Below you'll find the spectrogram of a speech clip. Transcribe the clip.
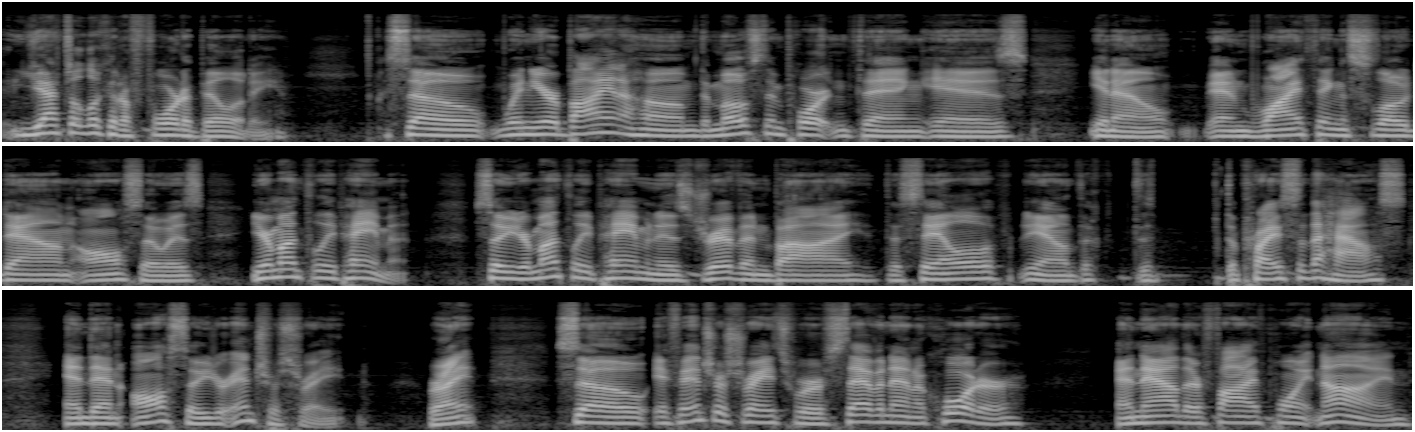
you have to look at affordability. So when you're buying a home, the most important thing is, you know, and why things slow down also is your monthly payment. So your monthly payment is driven by the sale of, you know, the, the, the price of the house and then also your interest rate, right? So if interest rates were seven and a quarter and now they're 5.9,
